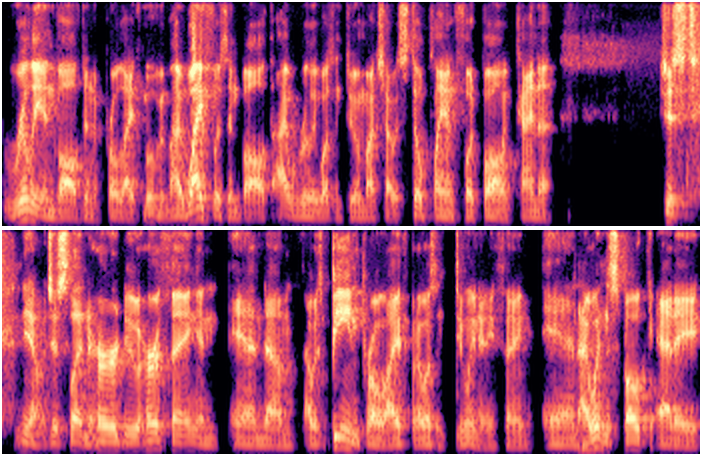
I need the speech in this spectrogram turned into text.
really involved in the pro life movement. My wife was involved. I really wasn't doing much. I was still playing football and kind of just you know just letting her do her thing, and and um, I was being pro life, but I wasn't doing anything. And I went and spoke at a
